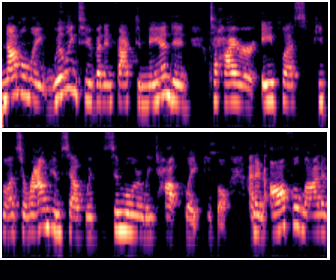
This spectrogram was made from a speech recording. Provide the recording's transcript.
not only willing to but in fact demanded to hire a plus people and surround himself with similarly top flight people. And an awful lot of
